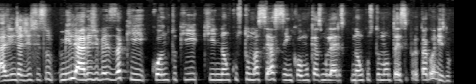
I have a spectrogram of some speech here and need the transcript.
a gente já disse isso milhares de vezes aqui, quanto que, que não costuma ser assim, como que as mulheres não costumam ter esse protagonismo.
